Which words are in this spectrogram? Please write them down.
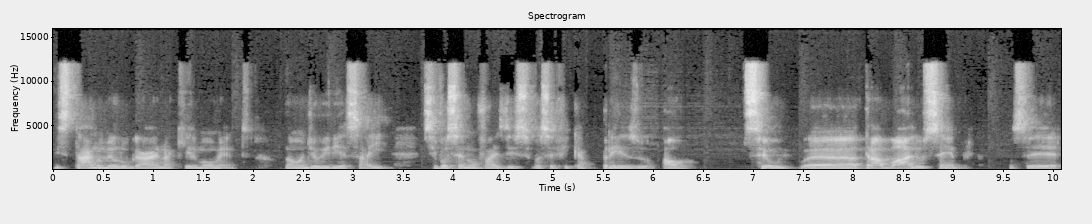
estar no meu lugar naquele momento, na onde eu iria sair. Se você não faz isso, você fica preso ao seu uh, trabalho sempre. Você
